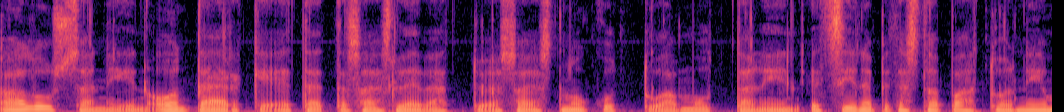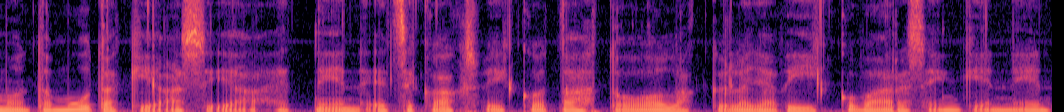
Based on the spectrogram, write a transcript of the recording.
alussa niin on tärkeää, että saisi levättyä, saisi nukuttua, mutta niin, että siinä pitäisi tapahtua niin monta muutakin asiaa, että, niin, että se kaksi viikkoa tahtoo olla kyllä ja viikko varsinkin, niin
